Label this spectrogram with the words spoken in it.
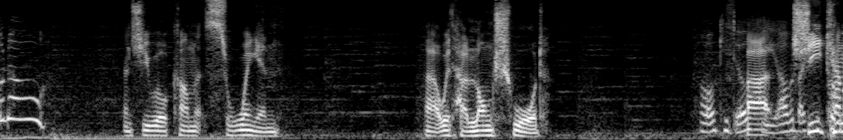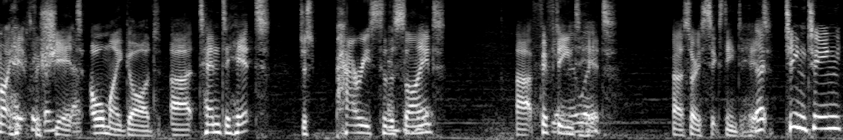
Oh no! And she will come swinging uh, with her long sword. Okie dokie. Uh, like she cannot hit for shit. that. Oh my god. Uh, 10 to hit, just parries to the side. hit. Uh, 15 Yeah, no to way. hit. Uh, sorry, 16 to hit. Nope. Ting ting!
